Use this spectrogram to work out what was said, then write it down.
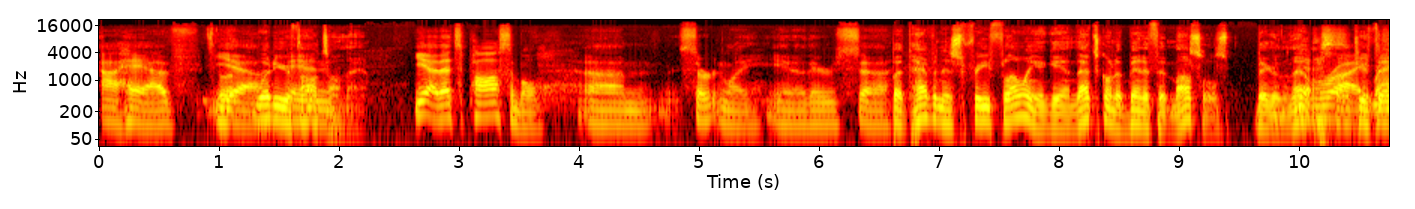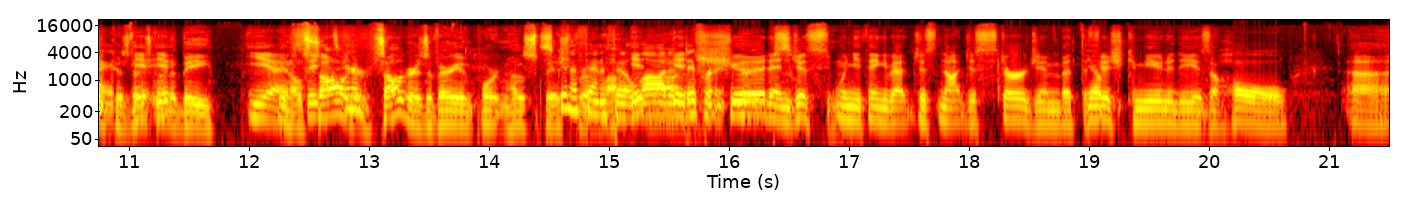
I have, Well, yeah. What are your thoughts on that? Yeah, that's possible. Um, certainly, you know, there's. Uh, But having this free flowing again, that's going to benefit mussels bigger than else, Yes. don't you Right, think? right. Because there's It- going to be, Yeah, you know, it's sauger. sauger is a very important host fish. It's gonna benefit a a lot. lot of it different should, groups. and just when you think about just not just sturgeon, but the Yep. fish community as a whole, uh,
